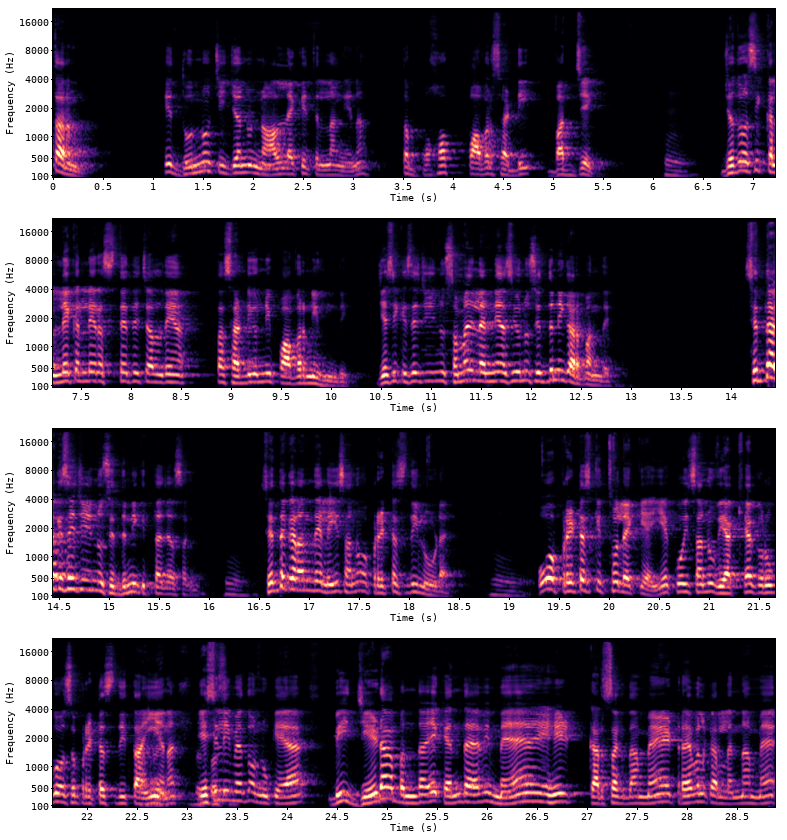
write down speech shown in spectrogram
ਧਰਮ ਇਹ ਦੋਨੋਂ ਚੀਜ਼ਾਂ ਨੂੰ ਨਾਲ ਲੈ ਕੇ ਚੱਲਾਂਗੇ ਨਾ ਤਾਂ ਬਹੁਤ ਪਾਵਰ ਸਾਡੀ ਵੱਧ ਜਾਏਗੀ। ਹੂੰ। ਜਦੋਂ ਅਸੀਂ ਇਕੱਲੇ-ਇਕੱਲੇ ਰਸਤੇ ਤੇ ਚੱਲਦੇ ਹਾਂ ਤਾਂ ਸਾਡੀ ਉਨੀ ਪਾਵਰ ਨਹੀਂ ਹੁੰਦੀ। ਜੇ ਅਸੀਂ ਕਿਸੇ ਚੀਜ਼ ਨੂੰ ਸਮਝ ਲੈਂਦੇ ਹਾਂ ਅਸੀਂ ਉਹਨੂੰ ਸਿੱਧ ਨਹੀਂ ਕਰ ਪਾਉਂਦੇ। ਸਿੱਧਾ ਕਿਸੇ ਚੀਜ਼ ਨੂੰ ਸਿੱਧ ਨਹੀਂ ਕੀਤਾ ਜਾ ਸਕਦਾ। ਹੂੰ। ਸਿੱਧ ਕਰਨ ਦੇ ਲਈ ਸਾਨੂੰ ਆਪਰੇਟਸ ਦੀ ਲੋੜ ਹੈ। ਹੂੰ। ਉਹ ਆਪਰੇਟਸ ਕਿੱਥੋਂ ਲੈ ਕੇ ਆਈਏ ਕੋਈ ਸਾਨੂੰ ਵਿਆਖਿਆ ਕਰੂਗਾ ਉਸ ਆਪਰੇਟਸ ਦੀ ਤਾਂ ਹੀ ਹੈ ਨਾ। ਇਸ ਲਈ ਮੈਂ ਤੁਹਾਨੂੰ ਕਿਹਾ ਵੀ ਜਿਹੜਾ ਬੰਦਾ ਇਹ ਕਹਿੰਦਾ ਹੈ ਵੀ ਮੈਂ ਇਹ ਕਰ ਸਕਦਾ ਮੈਂ ਟਰੈਵਲ ਕਰ ਲੈਣਾ ਮੈਂ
